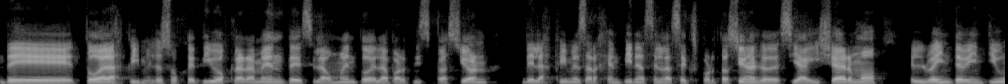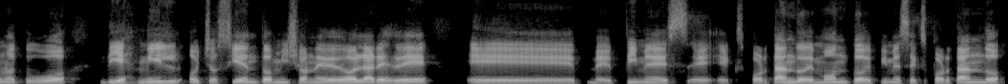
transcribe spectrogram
de todas las pymes. Los objetivos claramente es el aumento de la participación de las pymes argentinas en las exportaciones, lo decía Guillermo, el 2021 tuvo 10.800 millones de dólares de, eh, pymes eh, exportando, de monto de pymes exportando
